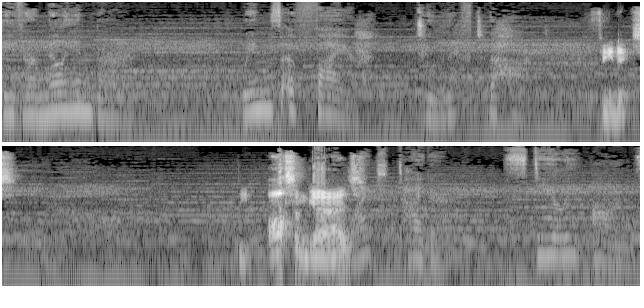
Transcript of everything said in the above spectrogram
The vermilion bird, wings of fire to lift the heart. The Phoenix. The awesome guys. The white tiger, steely arms.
